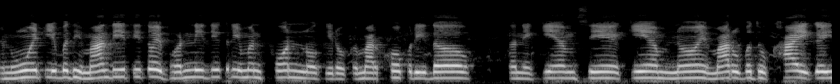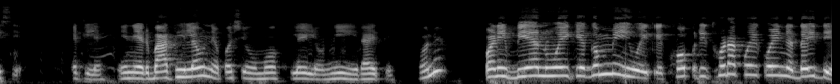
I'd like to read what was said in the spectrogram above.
અને હું એટલી બધી માંદી હતી તોય ભણની દીકરી મને ફોન ન કર્યો કે મારે ખોપરી દઉં અને કેમ છે, કેમ નહીં, મારું બધું ખાઈ ગઈ છે. એટલે એને બાંધી લઉં ને પછી હું મોક્ષ લઈ લઉં ની રાઈતે હો ને? પણ એ બેન હોય કે ગમે હોય કે ખોપરી થોડા કોઈ કોઈને દઈ દે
